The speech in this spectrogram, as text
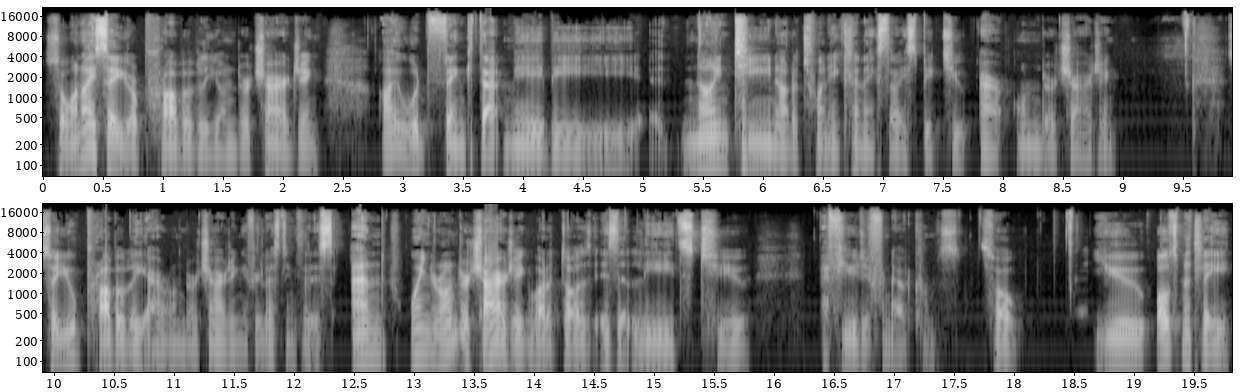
So when I say you're probably undercharging, I would think that maybe 19 out of 20 clinics that I speak to are undercharging. So you probably are undercharging if you're listening to this. And when you're undercharging, what it does is it leads to a few different outcomes. So you ultimately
